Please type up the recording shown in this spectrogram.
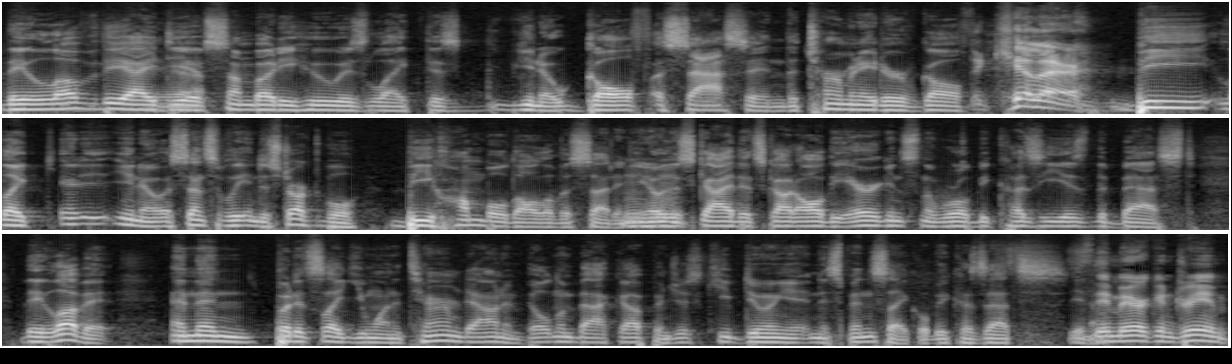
They love the idea Yeah. of somebody who is like this, you know, golf assassin, the Terminator of golf. the killer. be like eh, you know ostensibly indestructible be humbled all of a sudden Mm-hmm. you know this guy that's got all the arrogance in the world because he is the best they love it and then but it's like you want to tear him down and build him back up and just keep doing it in a spin cycle because that's you know, the American dream.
